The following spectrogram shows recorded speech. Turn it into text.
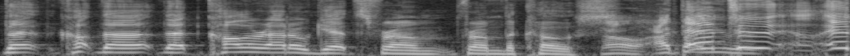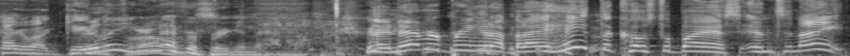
that co- the that Colorado gets from from the coast. Oh, I thought and you were to- and- talking about Game really, of you're never bringing that up. I never bring it up, but I hate the coastal bias. And tonight,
